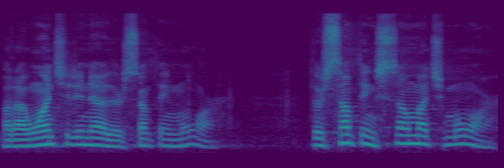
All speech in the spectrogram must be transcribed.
But I want you to know there's something more. There's something so much more.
